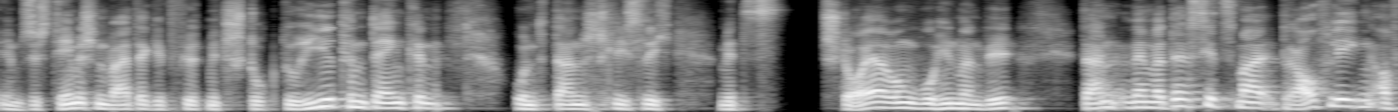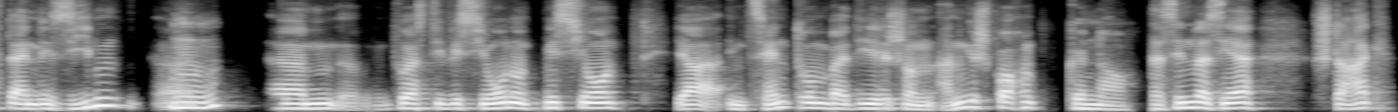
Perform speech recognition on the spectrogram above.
im Systemischen weitergeführt mit strukturiertem Denken und dann schließlich mit Steuerung, wohin man will. Dann, wenn wir das jetzt mal drauflegen auf deine sieben, äh, mhm. ähm, du hast die Vision und Mission ja im Zentrum bei dir schon angesprochen. Genau. Da sind wir sehr stark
